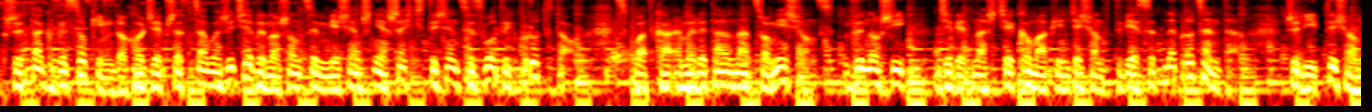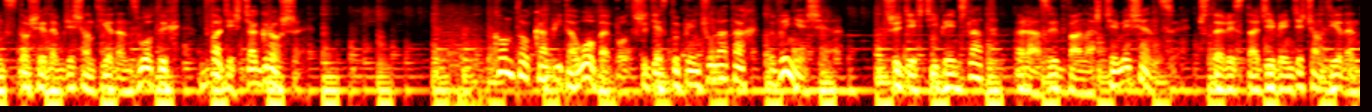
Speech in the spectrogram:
Przy tak wysokim dochodzie przez całe życie wynoszącym miesięcznie 6000 zł brutto, składka emerytalna co miesiąc wynosi 19,52%, czyli 1171 zł 20 groszy. Konto kapitałowe po 35 latach wyniesie. 35 lat razy 12 miesięcy. 491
